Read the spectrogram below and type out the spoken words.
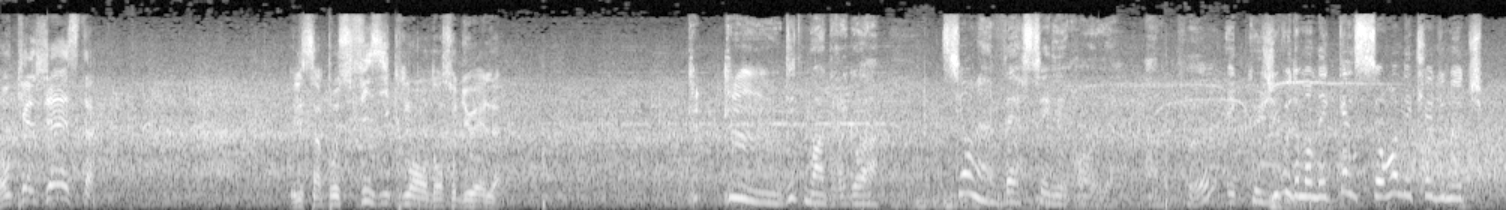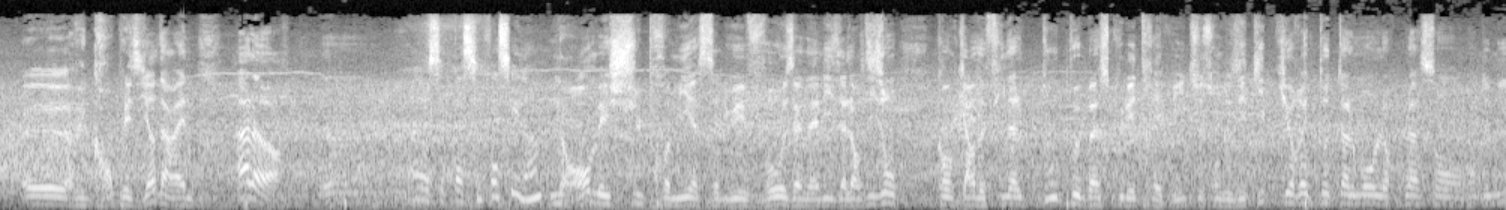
Oh, quel geste Il s'impose physiquement dans ce duel. Dites-moi, Grégoire, si on inversait les rôles un peu et que je vous demandais quelles seront les clés du match? Euh, avec grand plaisir, Darren. Alors, Ah, C'est pas si facile, hein? Non, mais je suis le premier à saluer vos analyses. Alors disons qu'en quart de finale, tout peut basculer très vite. Ce sont des équipes qui auraient totalement leur place en, en demi.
